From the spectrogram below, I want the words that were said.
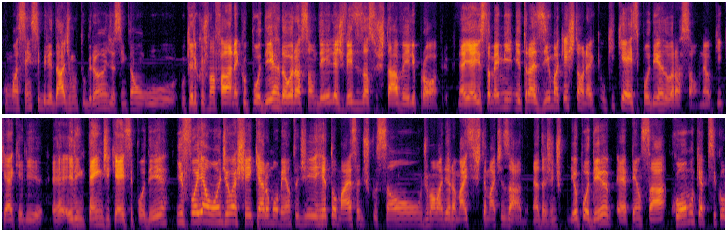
com uma sensibilidade muito grande, assim. Então, o, o que ele costuma falar, né? Que o poder da oração dele às vezes assustava ele próprio. Né? E aí isso também me, me, trazia uma questão, né? O que, que é esse poder da oração, né? O que, que é que ele, é, ele entende que é esse poder? E foi aonde eu achei que era o momento de retomar essa discussão de uma maneira mais sistematizada, né? Da gente, eu poder é, pensar como que a psicologia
